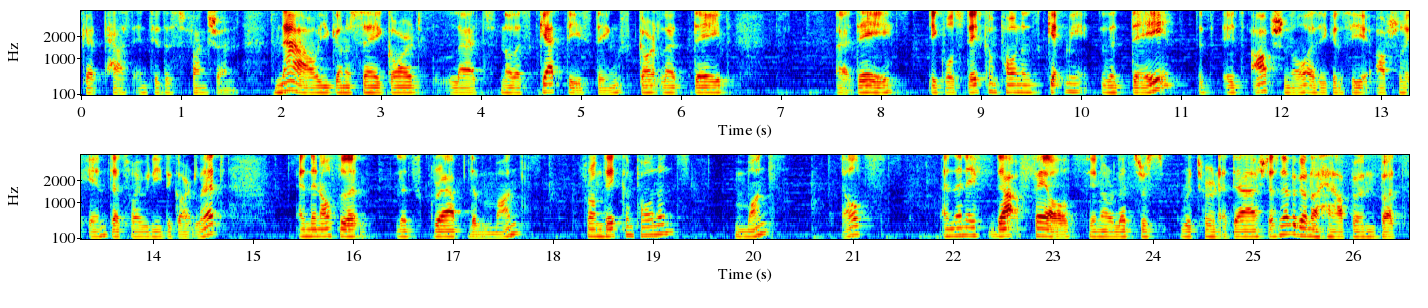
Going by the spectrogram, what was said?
get passed into this function. Now you're going to say guard let, no, let's get these things. Guard let date, uh, day equals date components. Get me the day. It's, it's optional, as you can see, optionally int. That's why we need the guard let. And then also let, let's grab the month from date components, month, else. And then if that fails, you know, let's just return a dash. That's never gonna happen, but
